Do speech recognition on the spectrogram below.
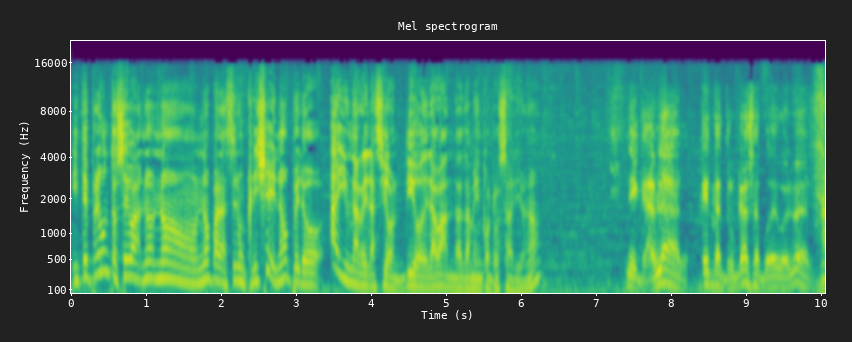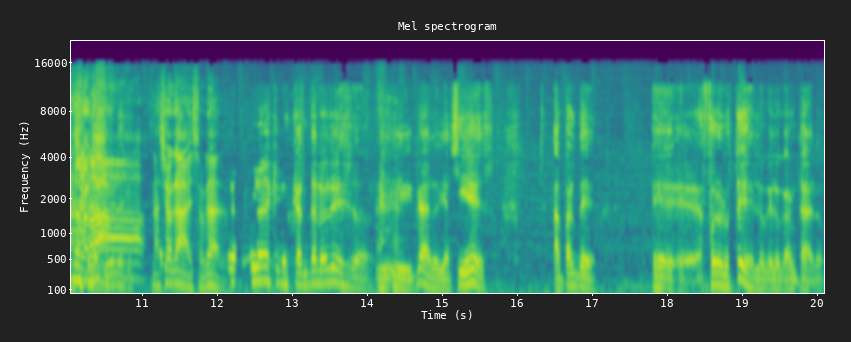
Y te pregunto, Seba, no, no, no para hacer un cliché, ¿no? Pero hay una relación, digo, de la banda también con Rosario, ¿no? Ni que hablar. Esta es tu casa, podés volver. Nació acá. Nació acá eso, claro. Una vez que nos cantaron eso. Y, claro, y así es. Aparte, eh, eh, fueron ustedes los que lo cantaron.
